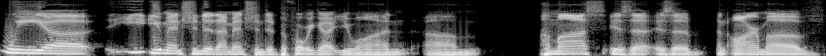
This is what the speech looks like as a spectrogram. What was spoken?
We, uh, you mentioned it. I mentioned it before we got you on. Um, Hamas is a is a an arm of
